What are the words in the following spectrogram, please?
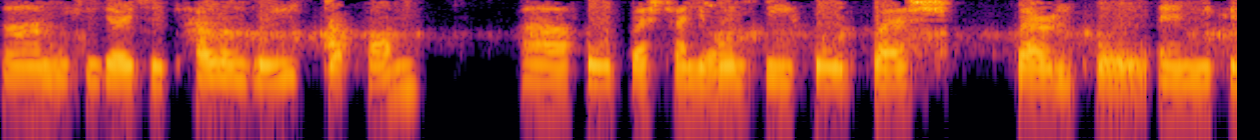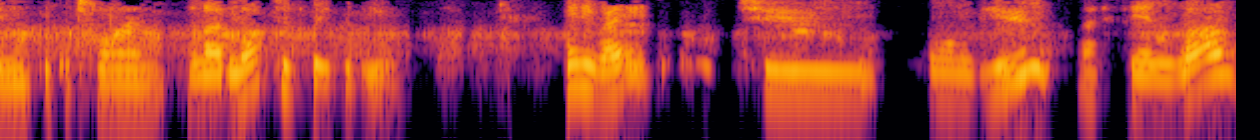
Um, you can go to calendly.com uh, forward slash Tanya Ormsby forward slash clarity call and you can book a time. And I'd love to speak with you. Anyway, to all of you. I send love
